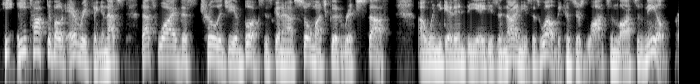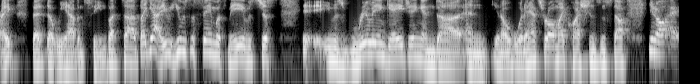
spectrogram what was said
he he talked about everything, and that's that's why this trilogy of books is going to have so much good, rich stuff uh, when you get into the 80s and 90s as well, because there's lots and lots of Neil, right? That that we haven't seen. But uh, but yeah, he, he was the same with me. It was just he was really engaging and uh, and you know would answer all my questions and stuff. You know, I,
